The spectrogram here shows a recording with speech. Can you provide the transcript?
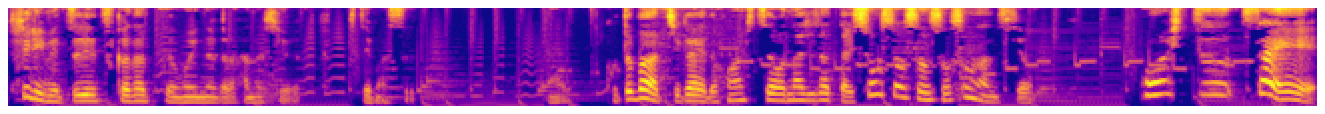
尻滅裂かなって思いながら話をしてます。言葉は違えど本質は同じだったり、そうそうそうそう、そうなんですよ。本質さえ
